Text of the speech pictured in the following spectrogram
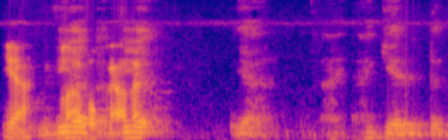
Yeah, via, La Bocada. Via, yeah, I, I, get it.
